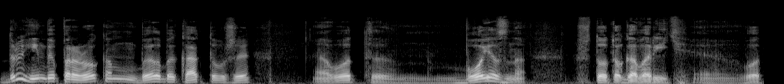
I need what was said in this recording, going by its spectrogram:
другим бы пророкам было бы как-то уже э, вот э, боязно что-то говорить, э, вот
